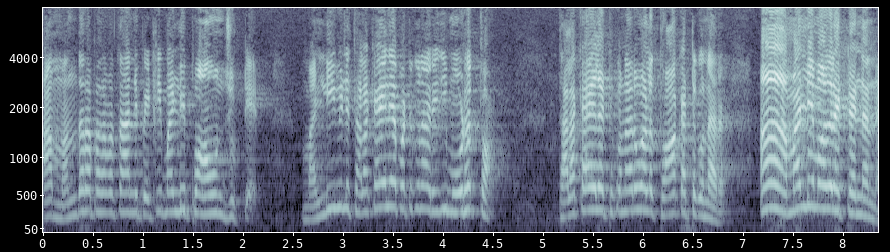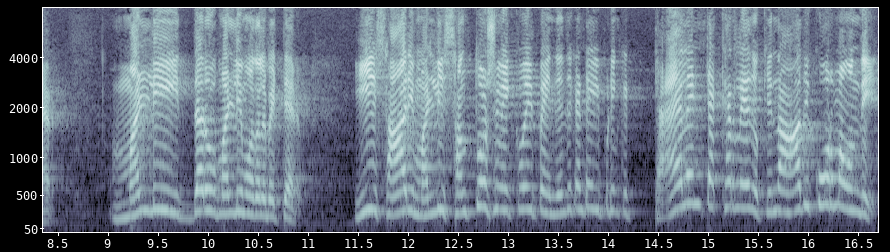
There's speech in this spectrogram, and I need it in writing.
ఆ మందర పర్వతాన్ని పెట్టి మళ్ళీ పావును చుట్టారు. మళ్ళీ వీళ్ళు తలకాయలే పట్టుకున్నారు ఇది మూఢత్వం. తలకాయలు అట్టుకున్నారు వాళ్ళు తోకట్టుకున్నారు. "ఆ, మళ్ళీ మొదలెట్టండి అన్నారు. మళ్ళీ ఇద్దరు మళ్ళీ మొదలుపెట్టారు. ఈసారి మళ్ళీ సంతోషం ఎక్కువైపోయింది. ఎందుకంటే ఇప్పుడు ఇంక టాలెంట్ ఎక్కర్లేదు కింద ఆది కూర్మ ఉంది.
